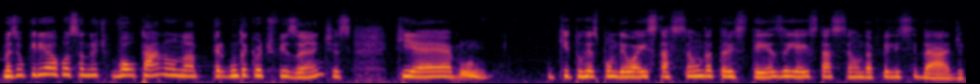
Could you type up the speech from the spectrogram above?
Mas eu queria, Rossandro, voltar no, na pergunta que eu te fiz antes, que é. Hum. Que tu respondeu a estação da tristeza e a estação da felicidade.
